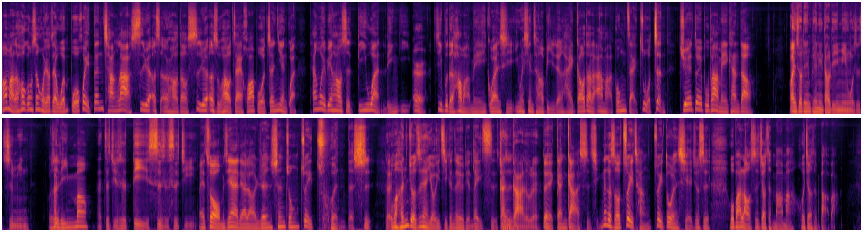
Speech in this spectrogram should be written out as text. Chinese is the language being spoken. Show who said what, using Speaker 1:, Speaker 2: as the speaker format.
Speaker 1: 皇马的后宫生活要在文博会登场啦！四月二十二号到四月二十五号，在花博珍宴馆，摊位编号是 D one 零一二，记不得号码没关系，因为现场有比人还高大的阿玛公仔坐镇，绝对不怕没看到。
Speaker 2: 欢迎收听陪你到黎明，我是志明，
Speaker 1: 我是狸猫，
Speaker 2: 那这集是第四十四集，
Speaker 1: 没错，我们今天来聊聊人生中最蠢的事。
Speaker 2: 对
Speaker 1: 我们很久之前有一集跟这有点类似，就是
Speaker 2: 尴尬对不对？
Speaker 1: 对尴尬的事情。那个时候最常最多人写的就是我把老师叫成妈妈或叫成爸爸，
